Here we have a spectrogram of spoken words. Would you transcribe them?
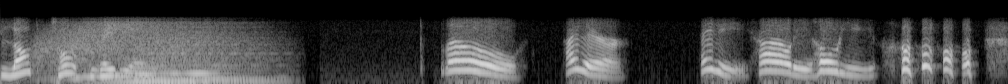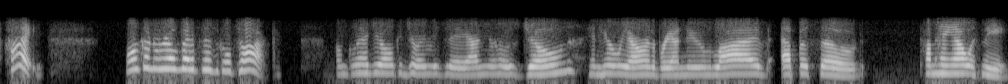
Blog Talk Radio. Hello. Hi there. Hey, howdy, hody. Hi. Welcome to Real Metaphysical Talk. I'm glad you all could join me today. I'm your host, Joan, and here we are on a brand new live episode. Come hang out with me.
